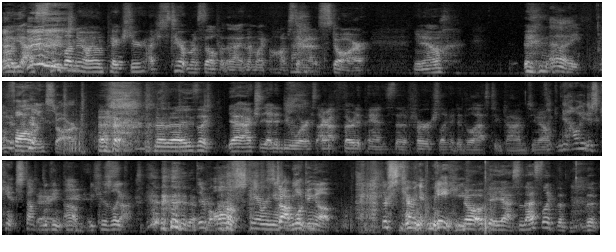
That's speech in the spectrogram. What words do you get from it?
Oh yeah, I sleep under my own picture. I stare at myself at night, and I'm like, oh, I'm staring at a star. You know. Hey, A falling star. no, no, he's like, yeah, actually, I did do worse. I got third at pants instead of first, like I did the last two times. You know. like now I just can't stop Dang, looking dude, up it because like they're all oh, staring at me. Stop looking up. They're staring at me. No, okay, yeah. So that's like the the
